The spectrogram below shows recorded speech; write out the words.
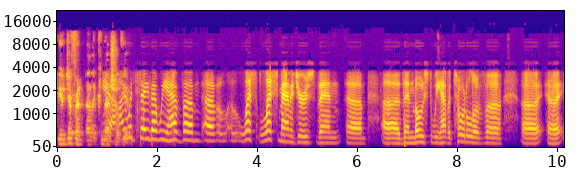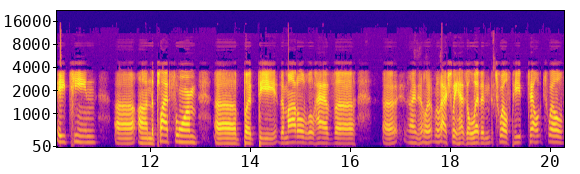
view different than the conventional yeah, view? I would say that we have um, uh, less less managers than uh, uh, than most. We have a total of uh, 18 uh, on the platform, uh, but the the model will have uh, well actually has 11, 12 people, 12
